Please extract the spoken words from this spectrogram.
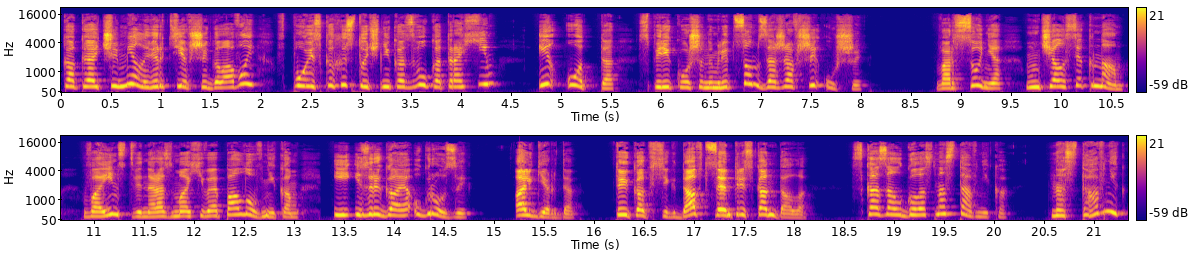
как и очумело вертевший головой в поисках источника звука Трохим и Отто с перекошенным лицом, зажавший уши. Варсоня мчался к нам, воинственно размахивая половником и изрыгая угрозы. «Альгерда, ты, как всегда, в центре скандала!» – сказал голос наставника. «Наставник?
